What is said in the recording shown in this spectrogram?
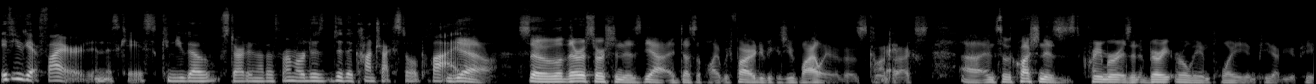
if you get fired in this case, can you go start another firm, or does do the contracts still apply? Yeah. So their assertion is, yeah, it does apply. We fired you because you violated those contracts. Right. Uh, and so the question is, Kramer is a very early employee in PWP.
